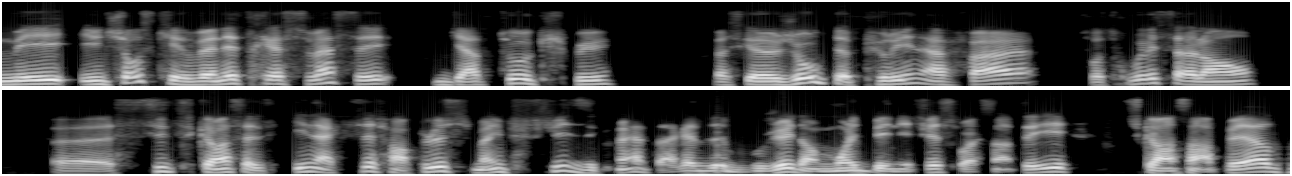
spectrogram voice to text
Mais une chose qui revenait très souvent, c'est garde-toi occupé. Parce que le jour que tu n'as plus rien à faire, tu vas trouver ça long. Euh, si tu commences à être inactif en plus, même physiquement, tu arrêtes de bouger, donc moins de bénéfices pour la santé, tu commences à en perdre.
